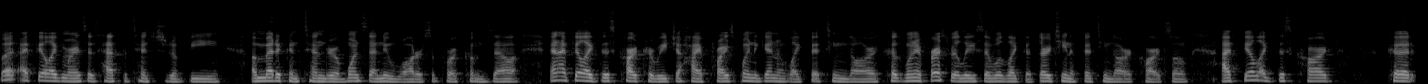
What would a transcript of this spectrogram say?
but I feel like Marincess has potential to be a meta contender once that new water support comes out. And I feel like this card could reach a high price point again of like $15 because when it first released, it was like a 13 to $15 card. So I feel like this card could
